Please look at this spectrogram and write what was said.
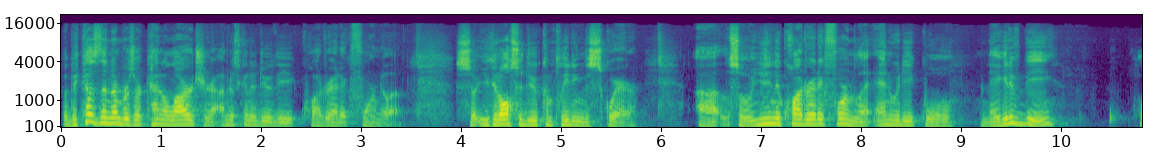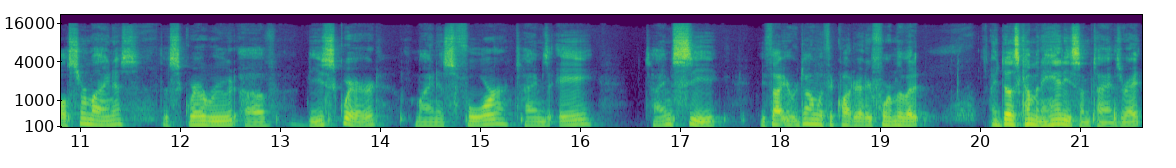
But because the numbers are kind of large here, I'm just going to do the quadratic formula. So you could also do completing the square. Uh, so using the quadratic formula, n would equal negative b plus or minus the square root of b squared minus 4 times a times c. You thought you were done with the quadratic formula, but it, it does come in handy sometimes, right?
